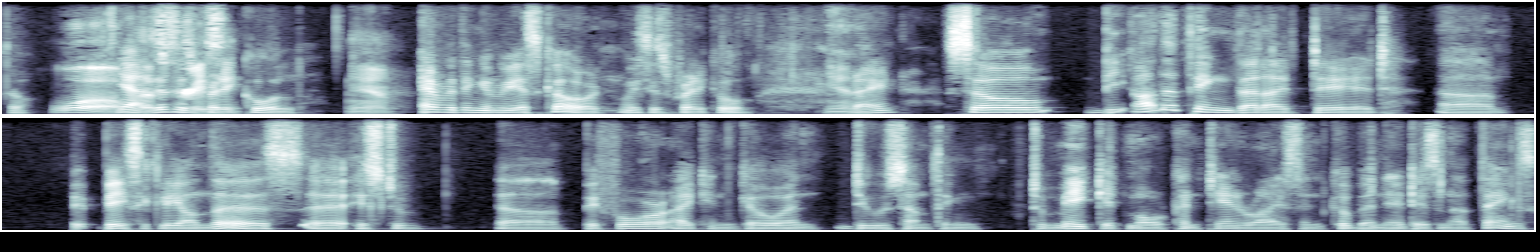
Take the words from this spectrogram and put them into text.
So, whoa, yeah, this crazy. is pretty cool. Yeah, everything in VS Code, which is pretty cool. Yeah. Right. So the other thing that I did, uh, basically on this, uh, is to uh, before I can go and do something to make it more containerized in Kubernetes and other things,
